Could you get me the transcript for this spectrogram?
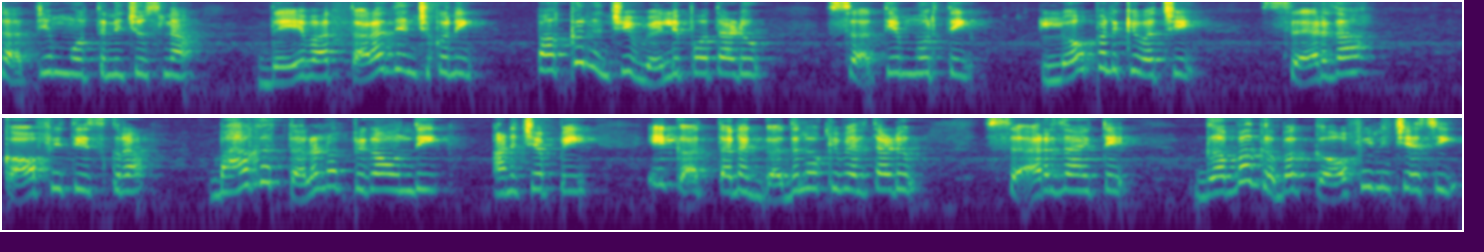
సత్యమూర్తిని చూసిన దేవ తలదించుకుని పక్క నుంచి వెళ్ళిపోతాడు. సత్యమూర్తి లోపలికి వచ్చి శారదా కాఫీ తీసుకురా బాగా తలనొప్పిగా ఉంది అని చెప్పి ఇక తన గదిలోకి వెళ్తాడు. శారదా అయితే గబగబ కాఫీని చేసి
